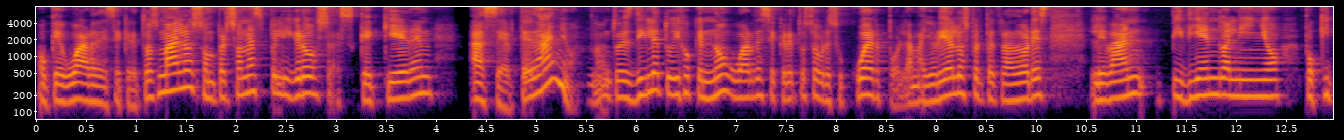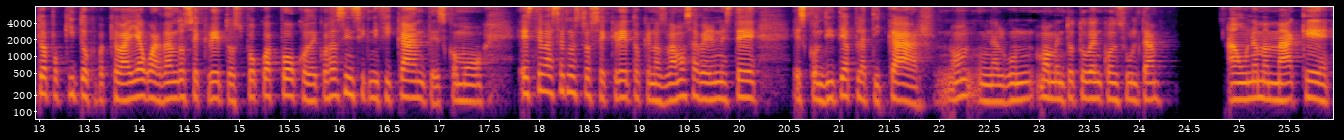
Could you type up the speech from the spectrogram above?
o que guarde secretos malos, son personas peligrosas que quieren hacerte daño. ¿no? Entonces dile a tu hijo que no guarde secretos sobre su cuerpo. La mayoría de los perpetradores le van pidiendo al niño poquito a poquito que vaya guardando secretos, poco a poco, de cosas insignificantes, como este va a ser nuestro secreto, que nos vamos a ver en este escondite a platicar. ¿no? En algún momento tuve en consulta a una mamá que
